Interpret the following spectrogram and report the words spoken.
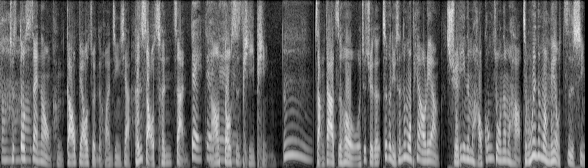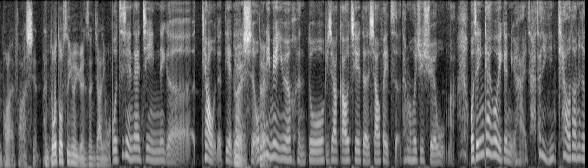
哦就是都是在那种很高标准的环境下，很少称赞，对对，然后都是批评。嗯，长大之后，我就觉得这个女生那么漂亮，学历那么好，工作那么好，怎么会那么没有自信？后来发现，很多都是因为原生家庭。我我之前在经营那个跳舞的店对也是，我们里面因为有很多比较高阶的消费者，他们会去学舞嘛。我曾经看过一个女孩子，她真的已经跳到那个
